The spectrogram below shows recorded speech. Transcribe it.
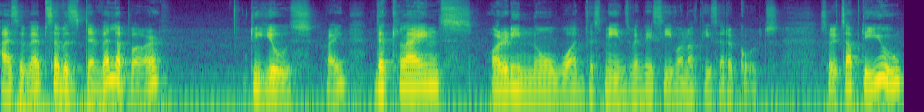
as a web service developer to use, right? The clients already know what this means when they see one of these error codes. So it's up to you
